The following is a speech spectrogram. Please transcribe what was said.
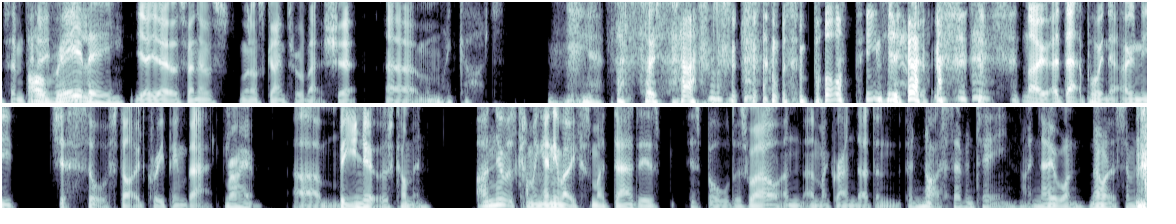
17 Oh, 18. really? Yeah, yeah. It was when I was when I was going through all that shit. Oh Um, my God. yeah. That's so sad. I was a bald teenager. no, at that point, it only just sort of started creeping back. right. Um, But you knew it was coming. I knew it was coming anyway because my dad is is bald as well, and, and my granddad, and But not at 17. Like, no one, no one at 17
